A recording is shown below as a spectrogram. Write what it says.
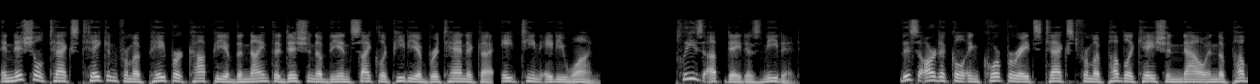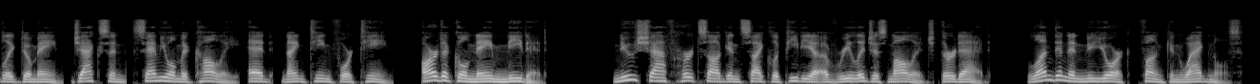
Initial text taken from a paper copy of the ninth edition of the Encyclopaedia Britannica, 1881. Please update as needed. This article incorporates text from a publication now in the public domain. Jackson, Samuel Macaulay, ed. 1914. Article name needed. New Schaff Herzog Encyclopedia of Religious Knowledge 3rd ed. London and New York, Funk and Wagnalls.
